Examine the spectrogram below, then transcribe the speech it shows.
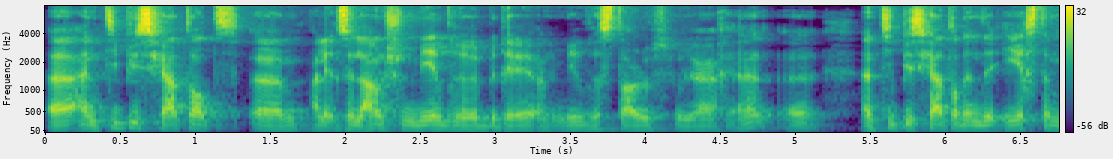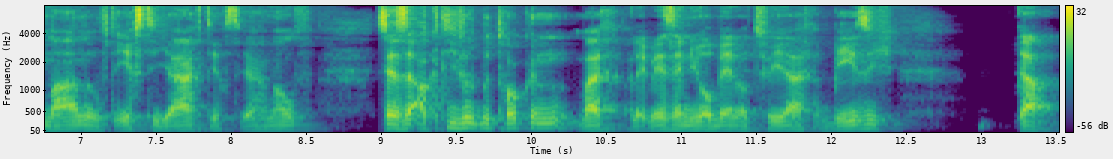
Uh, en typisch gaat dat, um, allez, ze launchen meerdere bedrijven, meerdere start-ups per jaar. Hè. Uh, en typisch gaat dat in de eerste maanden of het eerste jaar, het eerste jaar en een half, zijn ze actiever betrokken. Maar allez, wij zijn nu al bijna twee jaar bezig. Ja,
